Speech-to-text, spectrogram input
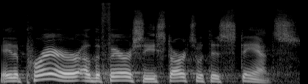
Okay, the prayer of the Pharisee starts with his stance.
